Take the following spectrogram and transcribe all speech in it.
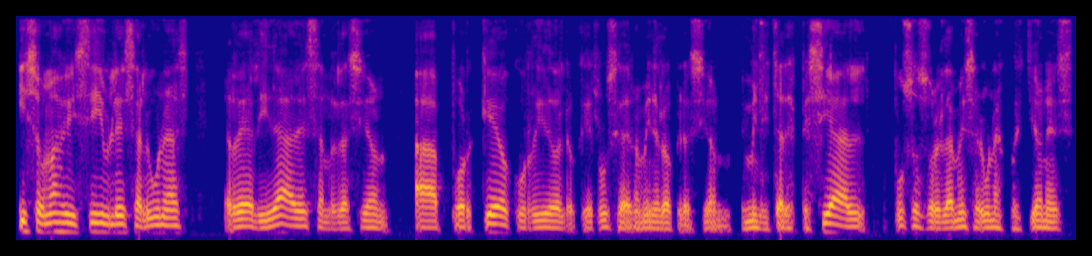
hizo más visibles algunas realidades en relación a por qué ha ocurrido lo que Rusia denomina la operación militar especial, puso sobre la mesa algunas cuestiones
